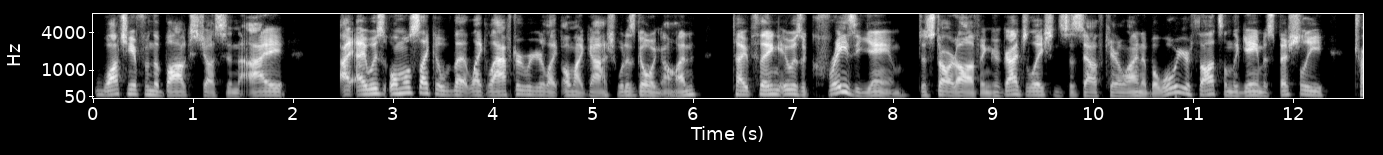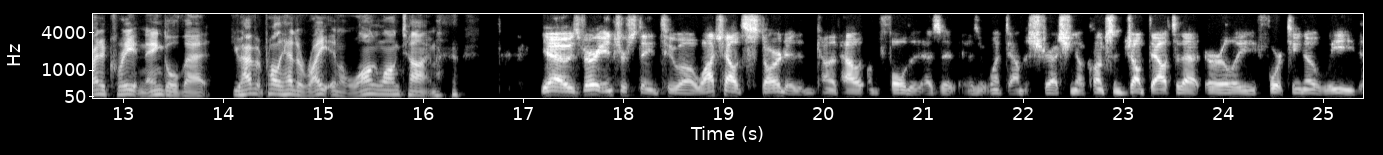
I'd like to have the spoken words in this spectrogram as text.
watching it from the box, Justin, I, I, I was almost like a that like laughter where you're like, oh my gosh, what is going on? Type thing. It was a crazy game to start off, and congratulations to South Carolina. But what were your thoughts on the game, especially trying to create an angle that you haven't probably had to write in a long, long time? yeah, it was very interesting to uh, watch how it started and kind of how it unfolded as it as it went down the stretch. You know, Clemson jumped out to that early 14-0 lead,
